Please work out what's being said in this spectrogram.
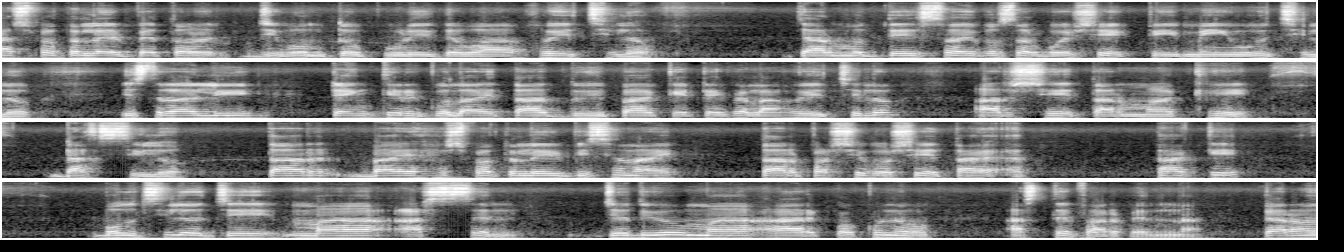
হাসপাতালের ভেতর জীবন্ত পুড়িয়ে দেওয়া হয়েছিল, যার মধ্যে ছয় বছর বয়সী একটি মেয়েও ছিল। ইসরায়েলি ট্যাঙ্কের গোলায় তার দুই পা কেটে ফেলা হয়েছিল। আর সে তার মাকে ডাকছিল। তার ভাই হাসপাতালের বিছানায় তার পাশে বসে তাকে বলছিল যে, মা আসছেন। যদিও মা আর কখনো আসতে পারবেন না, কারণ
